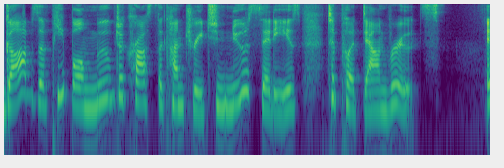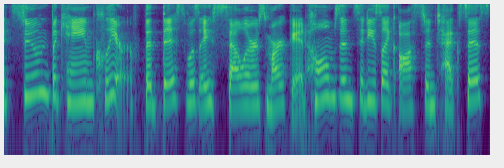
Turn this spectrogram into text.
gobs of people moved across the country to new cities to put down roots. It soon became clear that this was a seller's market. Homes in cities like Austin, Texas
